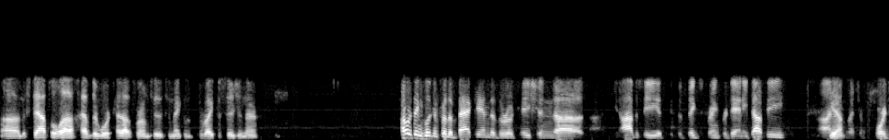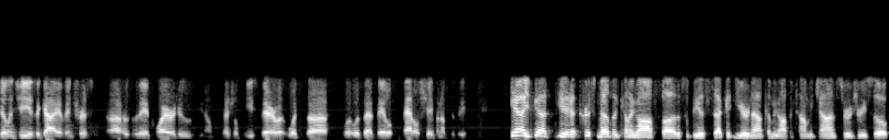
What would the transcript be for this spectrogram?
uh, the staff will uh, have their work cut out for them to to make the right decision there. How are things looking for the back end of the rotation? Uh, you know, obviously it's, it's a big spring for Danny Duffy. Uh, yeah. You mentioned before Dillon Gee is a guy of interest uh, who, who they acquired, who you know potential piece there. What's uh, what was that battle, battle shaping up to be? Yeah, you've got you got Kris Medlen coming off. Uh, this will be his second year now coming off of Tommy John surgery, so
